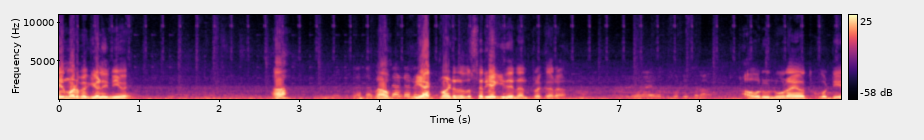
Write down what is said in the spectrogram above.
ಏನು ಮಾಡ್ಬೇಕು ಹೇಳಿ ನೀವೇ? ಹಾ? ನಾವು ರಿಯಾಕ್ಟ್ ಮಾಡಿರೋದು ಸರಿಯಾಗಿದೆ ನನ್ನ ಪ್ರಕಾರ. ಅವರು ನೂರೈವತ್ತು ಕೋಟಿ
